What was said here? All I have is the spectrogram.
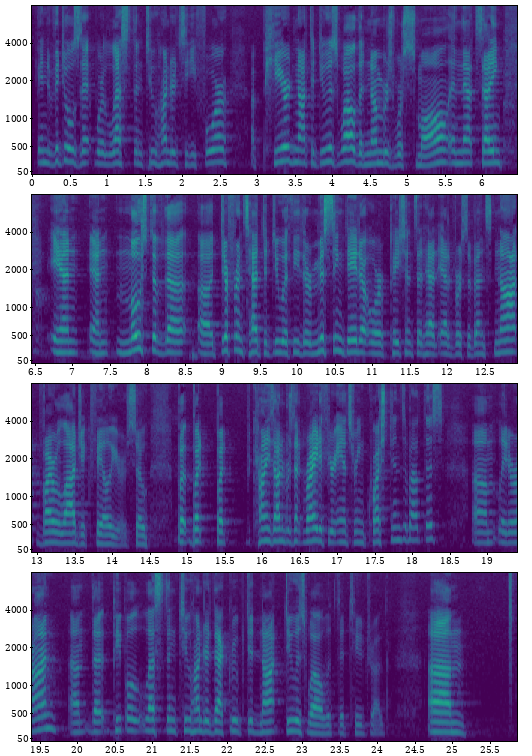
individuals that were less than 200 CD4 appeared not to do as well. The numbers were small in that setting and, and most of the uh, difference had to do with either missing data or patients that had adverse events, not virologic failures. So, but, but, but Connie's 100% right if you're answering questions about this um, later on. Um, the people less than 200, that group did not do as well with the two drug. Um,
